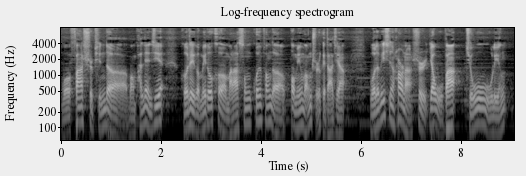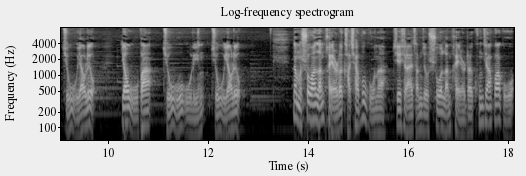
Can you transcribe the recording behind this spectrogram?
我发视频的网盘链接和这个梅多克马拉松官方的报名网址给大家。我的微信号呢是幺五八九五五零九五幺六，幺五八九五五零九五幺六。那么说完兰佩尔的卡恰布谷呢，接下来咱们就说兰佩尔的空加瓜谷。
